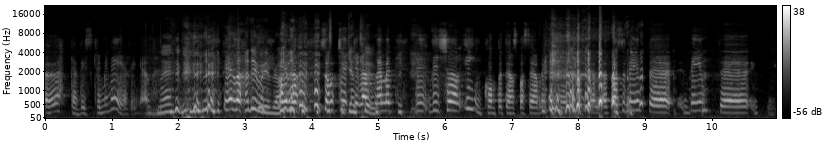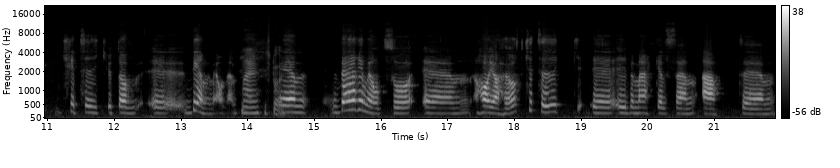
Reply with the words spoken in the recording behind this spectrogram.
öka diskrimineringen. Nej. eller, ja, det var ju bra. Eller, som tycker att nej, men vi, vi kör inkompetensbaserad rekrytering istället. Alltså det är inte, det är inte kritik utav eh, den månen. Nej, jag förstår. Eh, däremot så eh, har jag hört kritik eh, i bemärkelsen att ehm,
